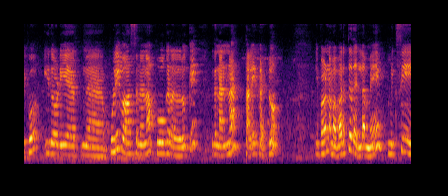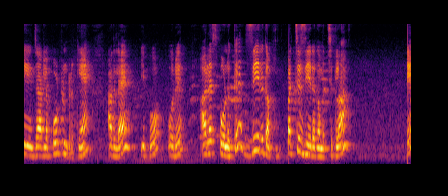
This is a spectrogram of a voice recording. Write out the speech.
இப்போது இதோடைய புளி வாசனைலாம் போகிற அளவுக்கு இதை நல்லா தலை கட்டும். இப்போ நம்ம வறுத்தது எல்லாமே மிக்ஸி ஜாரில் போட்டுருக்கேன் அதில் இப்போது ஒரு அரை ஸ்பூனுக்கு ஜீரகம் பச்சை ஜீரகம் வச்சுக்கலாம். ஏ,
